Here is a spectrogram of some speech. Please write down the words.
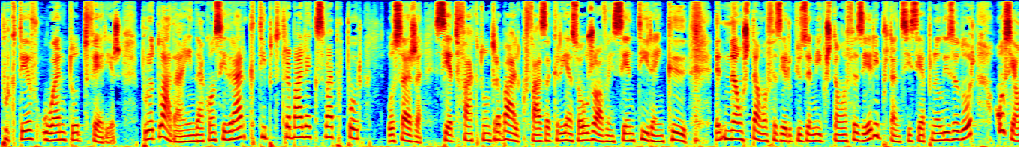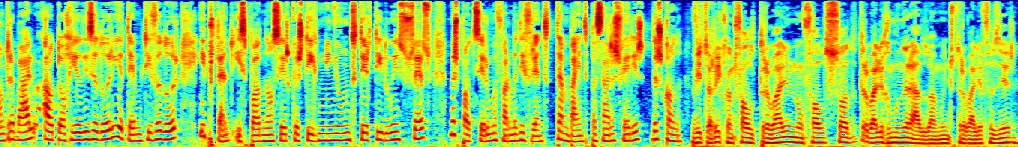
porque teve o ano todo de férias. Por outro lado, há ainda a considerar que tipo de trabalho é que se vai propor. Ou seja, se é de facto um trabalho que faz a criança ou o jovem sentirem que não estão a fazer o que os amigos estão a fazer e, portanto, se isso é penalizador, ou se é um trabalho autorrealizador e até motivador e, portanto, isso pode não ser castigo nenhum de ter tido o um insucesso, mas pode ser uma forma diferente também de passar as férias da escola. Vitor, e quando falo de trabalho, não falo só de trabalho remunerado, há muito trabalho a fazer,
